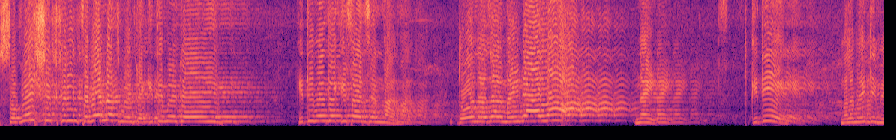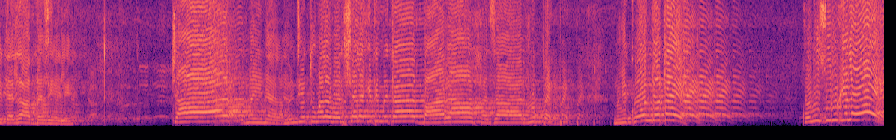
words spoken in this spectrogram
सगळेच शेतकरी सगळ्यांनाच मिळते किती मिळते किती मिळते किसान सन्मान? दोन हजार महिने आला. नाही. किती? मला माहिती मी त्याचा अभ्यास घ्यायला. चार महिन्याला म्हणजे तुम्हाला वर्षाला किती मिळतात? बारा हजार रुपये. म्हणजे कोण देत आहे? कोणी सुरू केलंय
